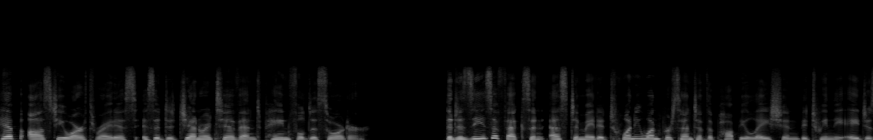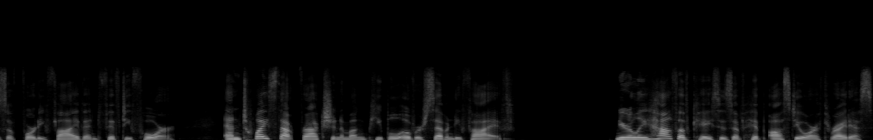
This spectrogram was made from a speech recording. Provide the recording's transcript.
Hip osteoarthritis is a degenerative and painful disorder. The disease affects an estimated 21% of the population between the ages of 45 and 54, and twice that fraction among people over 75. Nearly half of cases of hip osteoarthritis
